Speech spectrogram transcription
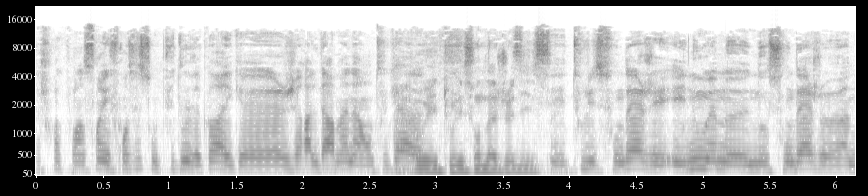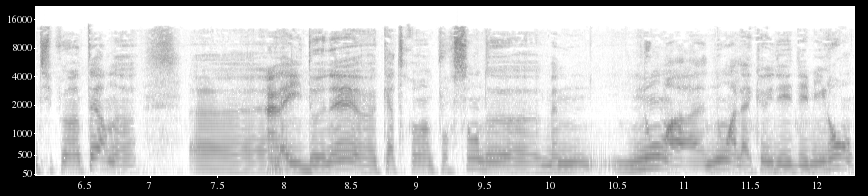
je crois que pour l'instant les Français sont plutôt d'accord avec euh, Gérald Darmanin. En tout cas, ah oui, tous les sondages le disent. Tous les sondages et, nous-mêmes nos sondages un petit peu internes. Ah là, ils donnaient 80% de même non à non à l'accueil des, des migrants.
